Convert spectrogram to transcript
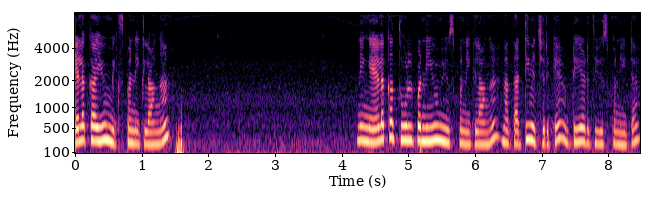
ஏலக்காயும் மிக்ஸ் பண்ணிக்கலாங்க. நீங்கள் ஏலக்காய் தூள் பண்ணியும் யூஸ் பண்ணிக்கலாங்க. நான் தட்டி வச்சுருக்கேன். அப்படியே எடுத்து யூஸ் பண்ணிட்டேன்.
